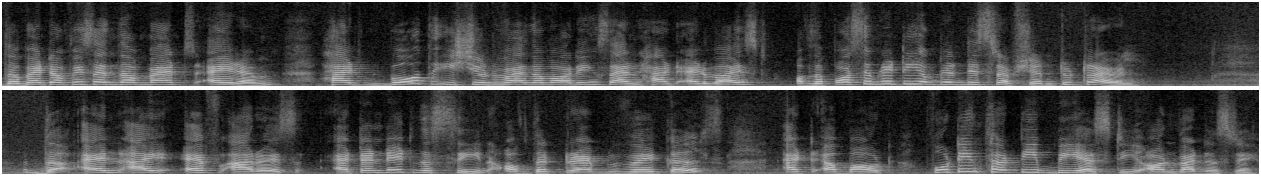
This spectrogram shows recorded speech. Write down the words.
The Met Office and the Met Éireann had both issued weather warnings and had advised of the possibility of the disruption to travel. The NIFRS attended the scene of the trapped vehicles at about 14:30 BST on Wednesday.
